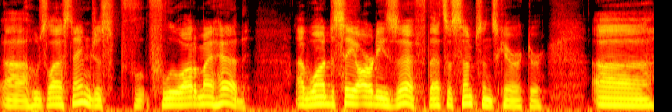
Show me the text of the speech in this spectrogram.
uh, whose last name just fl- flew out of my head. I wanted to say Artie Ziff. That's a Simpsons character. Uh,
